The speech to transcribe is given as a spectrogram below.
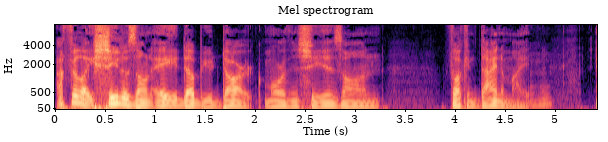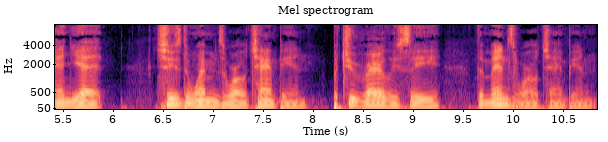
I feel like Shida's on AEW Dark more than she is on fucking Dynamite, Mhm. and yet she's the women's world champion. But you rarely see the men's world champion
